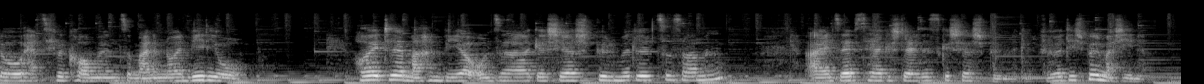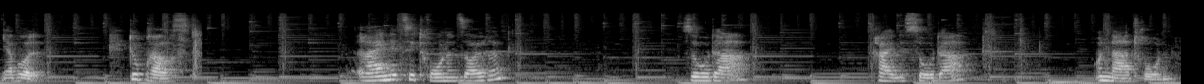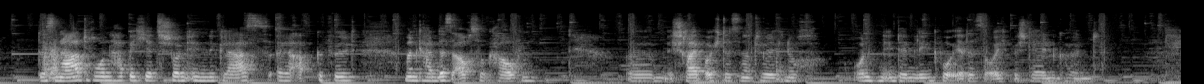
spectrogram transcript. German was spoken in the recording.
herzlich willkommen zu meinem neuen Video. Heute machen wir unser Geschirrspülmittel zusammen. Ein selbst hergestelltes Geschirrspülmittel für die Spülmaschine. Jawohl. Du brauchst reine Zitronensäure, Soda, reines Soda und Natron. Das Natron habe ich jetzt schon in ein Glas äh, abgefüllt. Man kann das auch so kaufen. Ähm, ich schreibe euch das natürlich noch unten in den Link, wo ihr das euch bestellen könnt.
